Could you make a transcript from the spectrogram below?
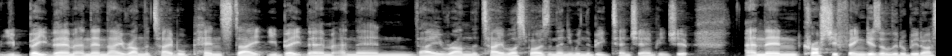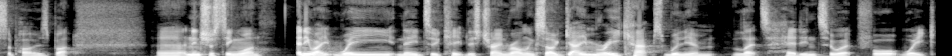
you beat them, and then they run the table. Penn State, you beat them, and then they run the table, I suppose, and then you win the Big Ten championship, and then cross your fingers a little bit, I suppose. But uh, an interesting one. Anyway, we need to keep this train rolling. So, game recaps, William. Let's head into it for week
